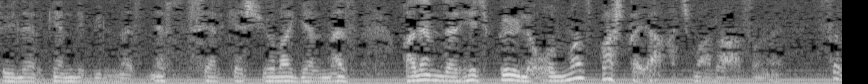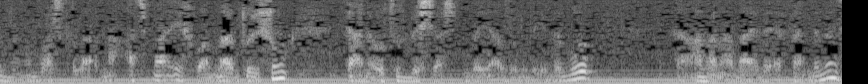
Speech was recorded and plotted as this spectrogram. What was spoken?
söyler kendi bilmez. Nefsi serkeş yola gelmez. Kalemler hiç böyle olmaz. Başkaya açma razını. Sırrını başkalarına açma ihvanlar duysun yani 35 yaşında yazıldıydı bu. Adana'daydı Efendimiz.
